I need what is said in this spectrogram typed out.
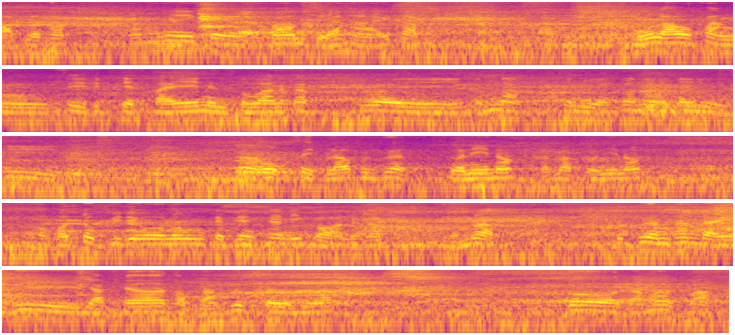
อดนะครับทำให้เกิดความเสียหายกับ หมูเราฝั่ง 47 ไป 1 ตัวนะครับ ด้วยน้ำหนักเฉลี่ยก็น่าจะอยู่ที่ 560 แล้วเพื่อนๆ ตัวนี้เนาะสำหรับตัวนี้เนาะขอจบวิดีโอลงแต่เพียงแค่นี้ก่อนนะครับสำหรับเพื่อนๆท่านใดที่อยากจะสอบถามเพิ่มเติมนะครับก็สามารถฝากค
